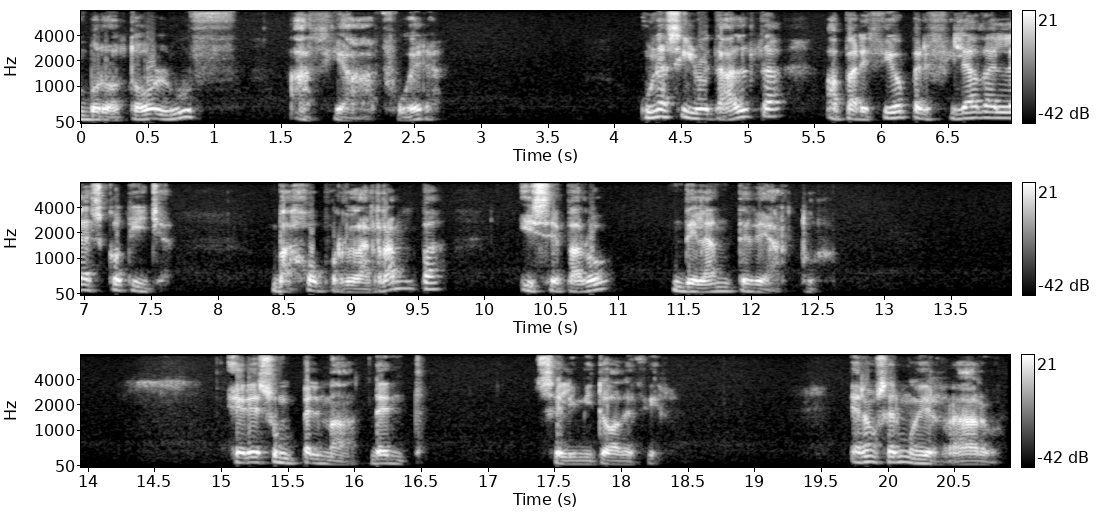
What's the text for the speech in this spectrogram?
brotó luz hacia afuera. Una silueta alta apareció perfilada en la escotilla, bajó por la rampa y se paró delante de Arthur. Eres un pelma, Dent, se limitó a decir. Era un ser muy raro,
